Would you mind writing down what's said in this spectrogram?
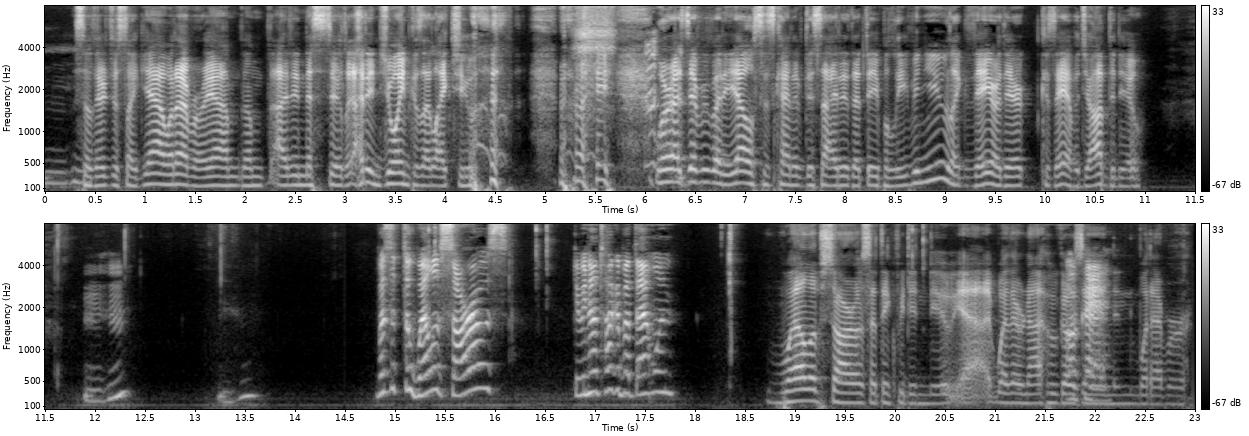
Mm-hmm. So they're just like, yeah, whatever. Yeah, I'm, I'm, I did not necessarily, I didn't join because I liked you. right? Whereas everybody else has kind of decided that they believe in you. Like they are there because they have a job to do. Mm-hmm. Mm-hmm. Was it the Well of Sorrows? Did we not talk about that one? Well of Sorrows, I think we didn't do. Yeah, whether or not who goes okay. in and whatever.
